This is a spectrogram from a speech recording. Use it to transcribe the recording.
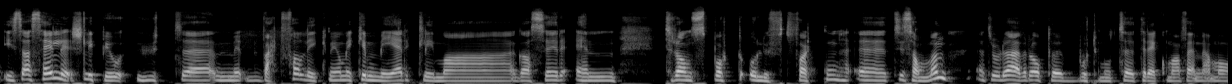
i seg selv slipper jo ut uh, i hvert fall like mye, om ikke mer, klimagasser enn transport og luftfarten eh, til sammen. Jeg tror det er vel oppe bortimot 3,5, jeg må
